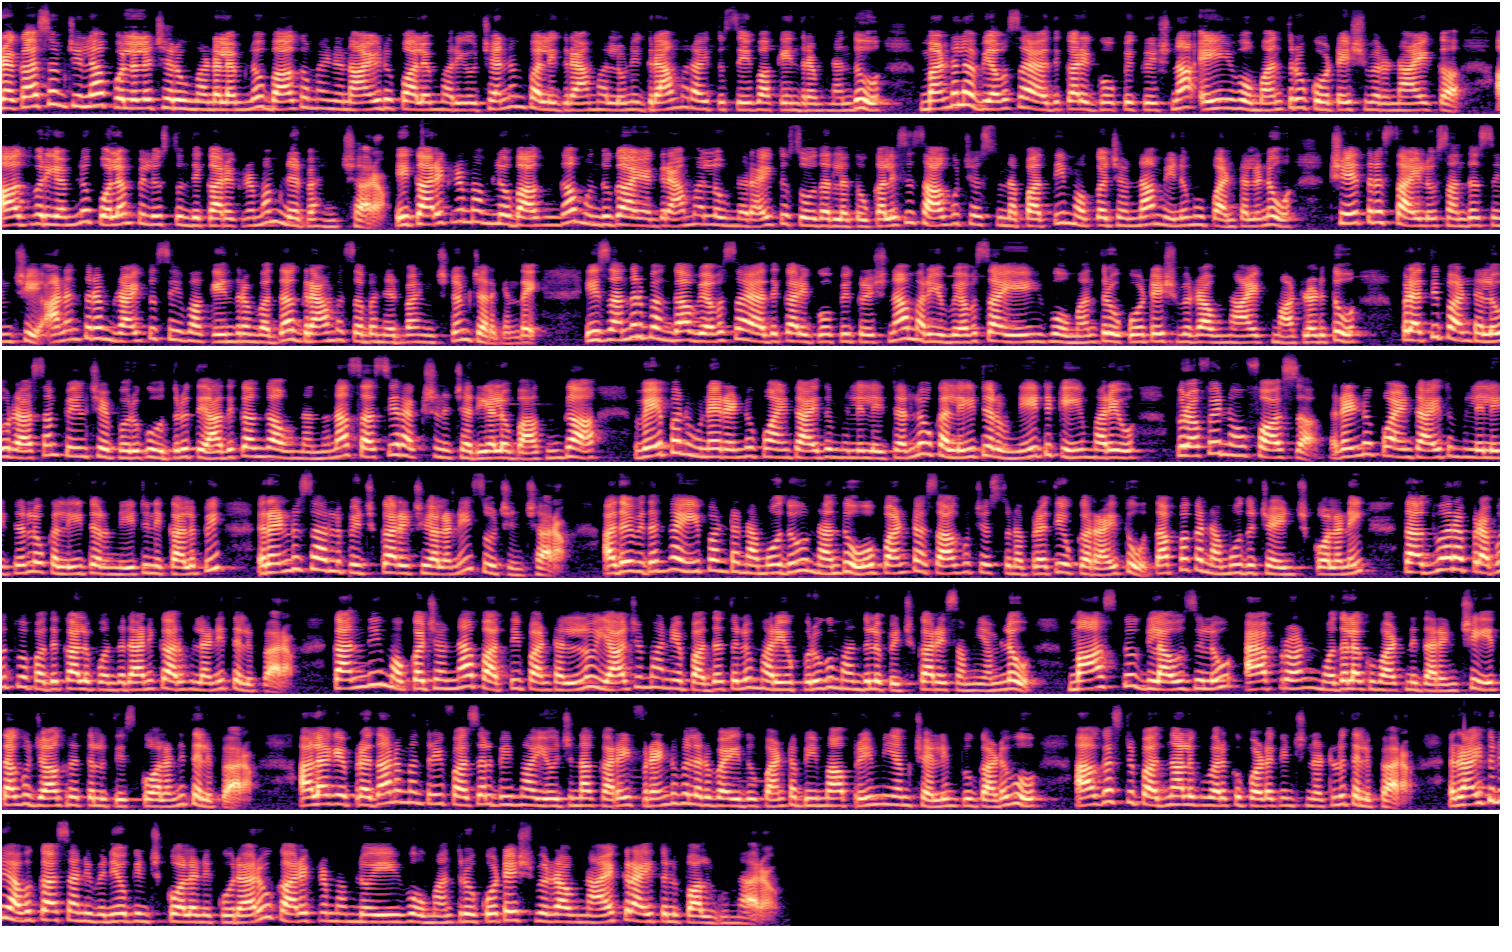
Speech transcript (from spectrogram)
ప్రకాశం జిల్లా పుల్లల చెరువు మండలంలో భాగమైన నాయుడుపాలెం మరియు చెన్నంపల్లి గ్రామాల్లోని గ్రామ రైతు సేవా కేంద్రం నందు మండల వ్యవసాయ అధికారి గోపికృష్ణ ఏఈఓ మంత్రు కోటేశ్వర నాయక్ ఆధ్వర్యంలో పొలం పిలుస్తుంది కార్యక్రమం నిర్వహించారు. ఈ కార్యక్రమంలో భాగంగా ముందుగా ఆయా గ్రామాల్లో ఉన్న రైతు సోదరులతో కలిసి సాగు చేస్తున్న పత్తి మొక్కజొన్న మినుము పంటలను క్షేత్రస్థాయిలో సందర్శించి అనంతరం రైతు సేవా కేంద్రం వద్ద గ్రామ సభ నిర్వహించడం జరిగింది. ఈ సందర్భంగా వ్యవసాయ అధికారి గోపికృష్ణ మరియు వ్యవసాయ ఏఈఓ మంత్రి కోటేశ్వరరావు నాయక్ మాట్లాడుతూ ప్రతి పంటలో రసం పీల్చే పురుగు ఉధృతి అధికంగా ఉన్నందున సస్య రక్షణ చర్యలో భాగంగా వేప నూనె రెండు పాయింట్ ఐదు మిల్లీలీటర్లు ఒక లీటరు నీటికి మరియు ప్రొఫెనోఫాస్ రెండు పాయింట్ ఐదు మిల్లీలీటర్లు ఒక లీటరు నీటిని కలిపి రెండు సార్లు పిచికారీ చేయాలని సూచించారు. అదేవిధంగా ఈ పంట నమోదు నందు పంట సాగు చేస్తున్న ప్రతి ఒక్క రైతు తప్పక నమోదు చేయించుకోవాలని తద్వారా ప్రభుత్వ పథకాలు పొందడానికి అర్హులని తెలిపారు. కంది మొక్కజొన్న పత్తి పంటలలో యాజమాన్య పద్ధతులు మరియు పురుగు మందులు పిచికారీ సమయంలో మాస్క్ గ్లౌజులు ఆప్రాన్ మొదలగు వాటిని ధరించి తగు జాగ్రత్తలు తీసుకోవాలని తెలిపారు. అలాగే ప్రధానమంత్రి ఫసల్ బీమా యోజన ఖరీఫ్ రెండు వేల ఇరవై ఐదు పంట బీమా ప్రీమియం చెల్లింపు గడువు ఆగస్టు పద్నాలుగు వరకు పొడిగించినట్లు తెలిపారు. రైతులు అవకాశాన్ని వినియోగించుకోవాలని కోరారు. కార్యక్రమంలో ఏవో మంత్రి కోటేశ్వరరావు నాయక్ రైతులు పాల్గొన్నారు.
